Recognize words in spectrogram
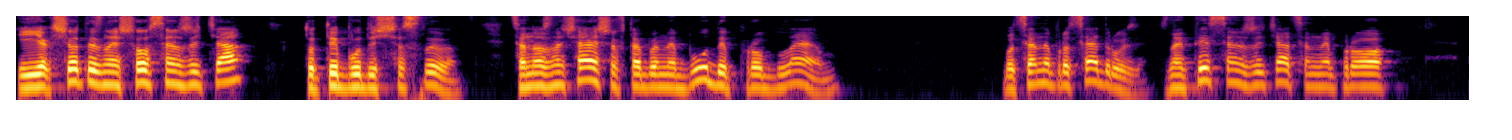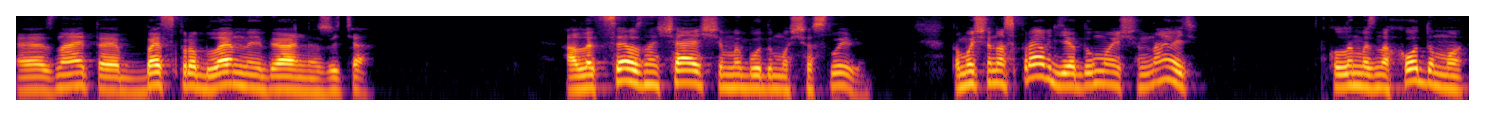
І якщо ти знайшов сенс життя, то ти будеш щасливим. Це не означає, що в тебе не буде проблем. Бо це не про це, друзі. Знайти сенс життя це не про, е, знаєте, безпроблемне ідеальне життя. Але це означає, що ми будемо щасливі. Тому що насправді я думаю, що навіть коли ми знаходимо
